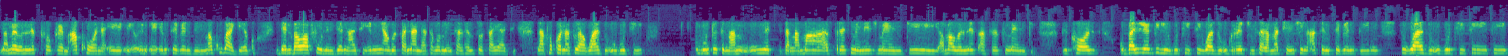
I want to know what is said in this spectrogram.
nama-wellness program akhona emsebenzini. Makhuba kekho then bawafune njengathi eminyango efana nathi abo-mental health society lapho khona siyakwazi ukuthi umuntu singamncedisa ngama-stress management ama-wellness assessment because kubalulekile ukuthi sikwazi ukureduce lama-tension asemsebenzini sikwazi ukuthi si, si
